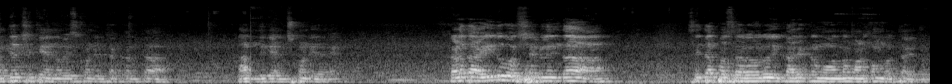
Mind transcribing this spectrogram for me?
ಅಧ್ಯಕ್ಷತೆಯನ್ನು ವಹಿಸ್ಕೊಂಡಿರ್ತಕ್ಕಂಥ ನೊಂದಿಗೆ ಹಂಚ್ಕೊಂಡಿದ್ದಾರೆ ಕಳೆದ ಐದು ವರ್ಷಗಳಿಂದ ಸಿದ್ದಪ್ಪ ಸರ್ ಅವರು ಈ ಕಾರ್ಯಕ್ರಮವನ್ನು ಮಾಡ್ಕೊಂಡು ಬರ್ತಾ ಇದ್ರು.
